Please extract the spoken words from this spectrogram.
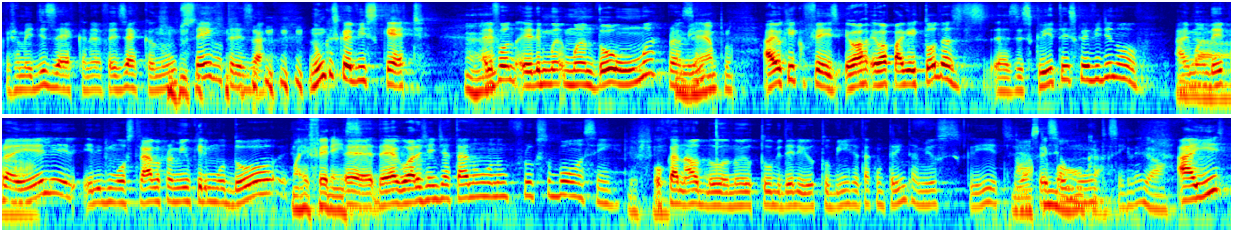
que eu chamei de Zeca, né? Eu falei, Zeca, eu não sei roteirizar. Nunca escrevi sketch. Uhum. Ele, falou, ele mandou uma para mim. Exemplo. Aí o que que fez? Eu, eu apaguei todas as escritas e escrevi de novo. Aí Legal. mandei para ele, ele mostrava para mim o que ele mudou. Uma referência. É, daí agora a gente já está num, num, fluxo bom, assim. Perfeito. O canal do, no YouTube dele, o YouTubinho, já está com 30 mil inscritos. Nossa, já cresceu que bom, muito, cara. assim. Que legal. Aí...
